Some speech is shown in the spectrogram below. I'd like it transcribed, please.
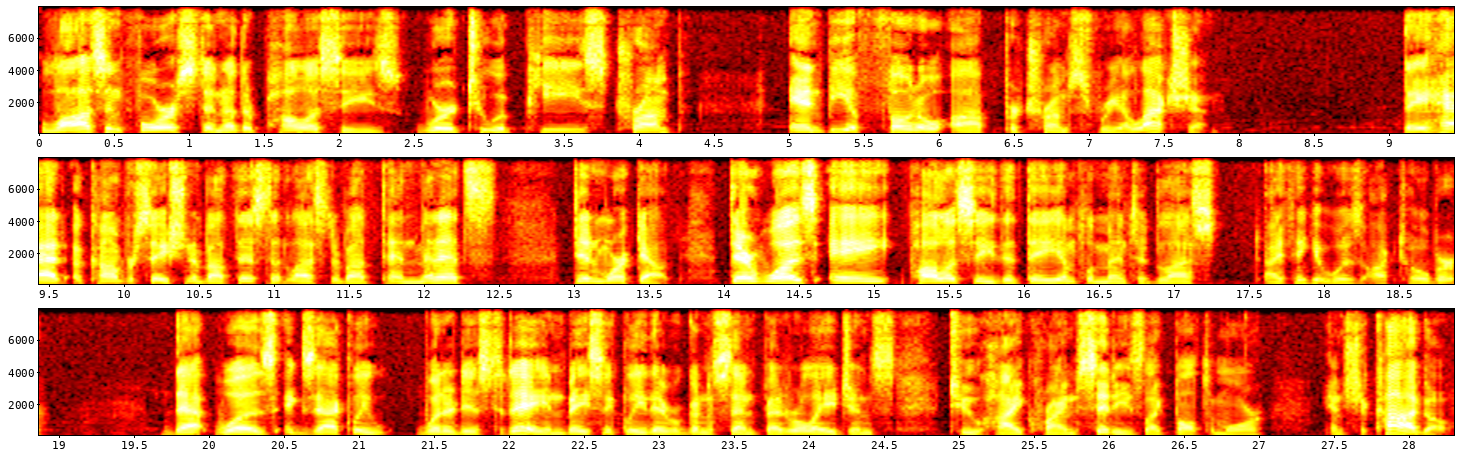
Laws enforced and other policies were to appease Trump and be a photo op for Trump's reelection. They had a conversation about this that lasted about 10 minutes. Didn't work out. There was a policy that they implemented last, I think it was October, that was exactly what it is today. And basically, they were going to send federal agents to high crime cities like Baltimore and Chicago.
